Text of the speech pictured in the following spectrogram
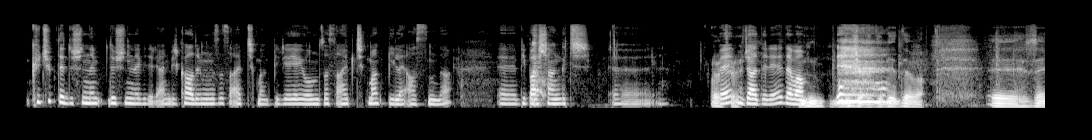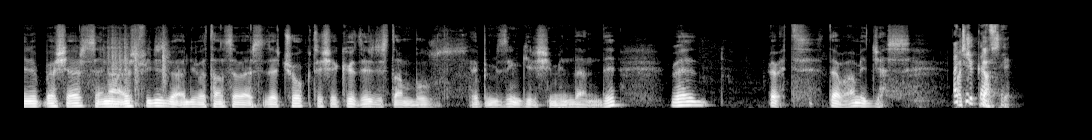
küçük de düşünle, düşünülebilir. Yani bir kaldırımınıza sahip çıkmak, bir yaya yolunuza sahip çıkmak bile aslında e, bir başlangıç e, evet, ve evet. mücadeleye devam. mücadeleye devam. Ee, Zeynep Başar, Sena Özfiliz ve Ali Vatansever size çok teşekkür ederiz. İstanbul hepimizin girişimindendi. Ve evet devam edeceğiz. Açık Gazete.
